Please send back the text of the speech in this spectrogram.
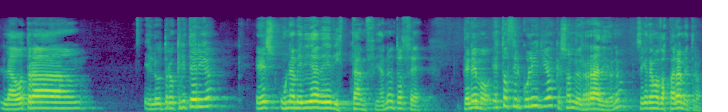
la otra, el otro criterio es una medida de distancia. ¿no? Entonces, tenemos estos circulillos que son el radio, ¿no? Así que tenemos dos parámetros,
